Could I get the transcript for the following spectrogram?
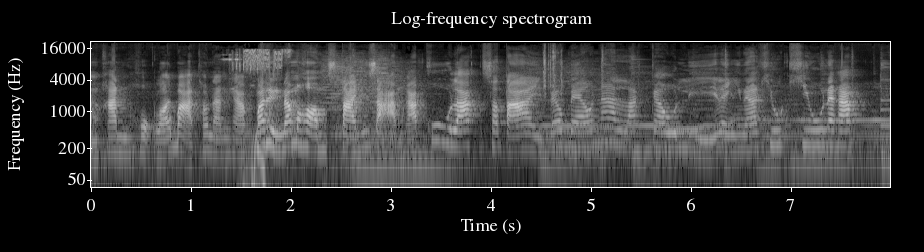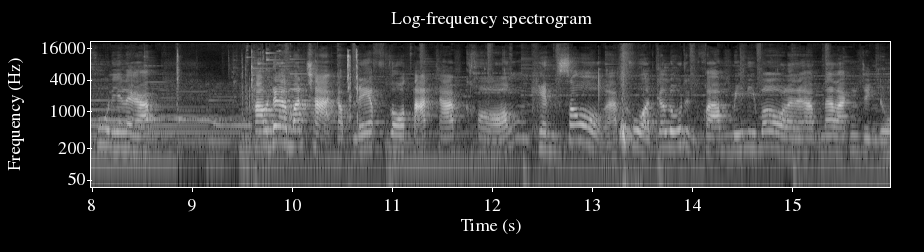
93,600 บาทเท่านั้นครับมาถึงน้ำหอมสไตล์ที่ 3 ครับ คู่รักสไตล์แบ๊วๆน่ารักเกาหลีอะไรอย่างงี้นะคิ้วๆนะครับคู่นี้เลยครับ พาวเดอร์มัทฉะกับเลฟโลตัสครับ ของเคนโซครับ ขวดก็รู้ถึงความมินิมอลแล้วนะครับ น่ารักจริงๆดู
